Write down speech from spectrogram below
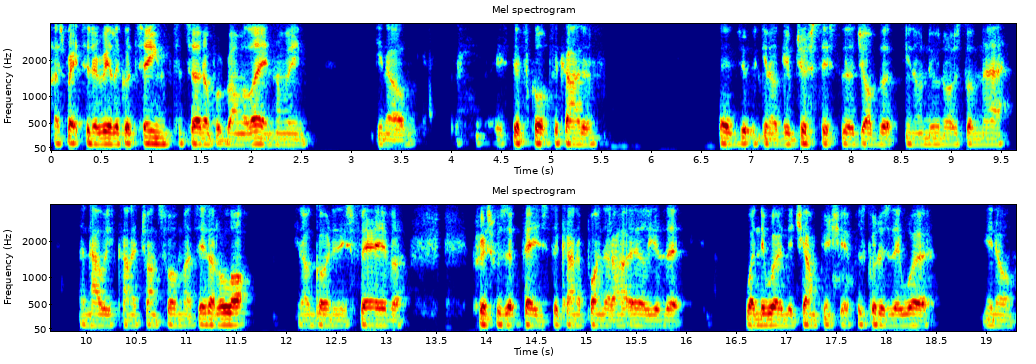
I expected a really good team to turn up at Bramall Lane. I mean, you know, it's difficult to kind of uh, you know give justice to the job that you know Nuno's done there and how he's kind of transformed that. He's had a lot, you know, going in his favour. Chris was at pains to kind of point that out earlier that when they were in the championship, as good as they were, you know,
